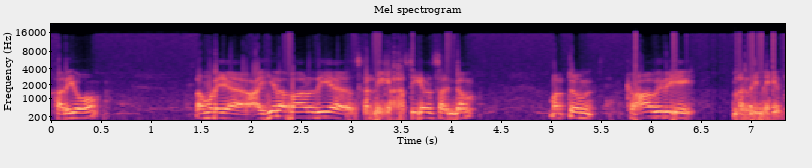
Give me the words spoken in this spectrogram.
ஹரி ஓம் நம்முடைய அகில பாரதிய சன்னியாசிகள் சங்கம் மற்றும் காவிரி நதிநீர்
